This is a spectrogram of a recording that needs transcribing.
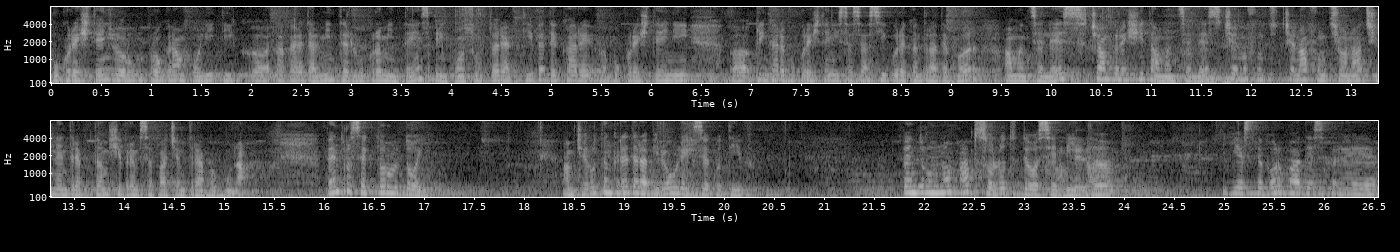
bucureștenilor un program politic la care de-al lucrăm intens prin consultări active de care uh, bucureștenii, uh, prin care bucureștenii să se asigure că, într-adevăr, am înțeles ce am greșit, am înțeles ce, nu func- ce n-a funcționat și ne îndreptăm și vrem să facem treabă bună. Pentru sectorul 2, am cerut încrederea biroului executiv pentru un om absolut deosebit. Este vorba despre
